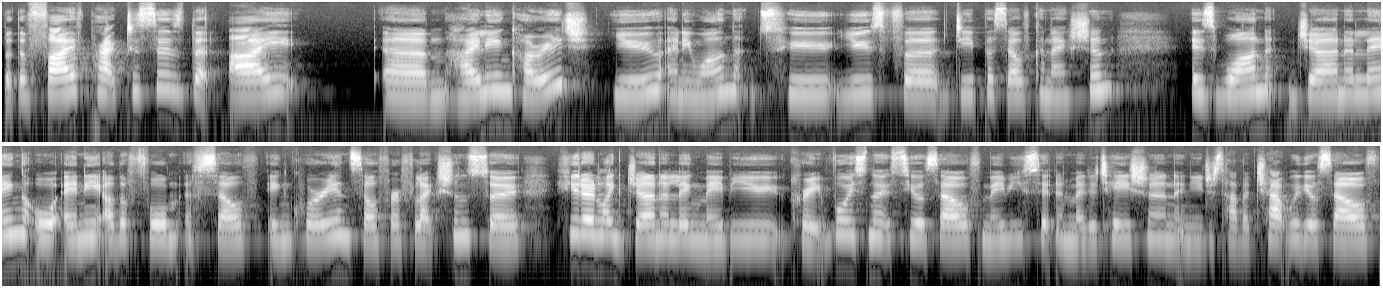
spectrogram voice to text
But the five practices that I um, highly encourage you, anyone, to use for deeper self connection is one, journaling or any other form of self inquiry and self reflection. So, if you don't like journaling, maybe you create voice notes to yourself, maybe you sit in meditation and you just have a chat with yourself.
